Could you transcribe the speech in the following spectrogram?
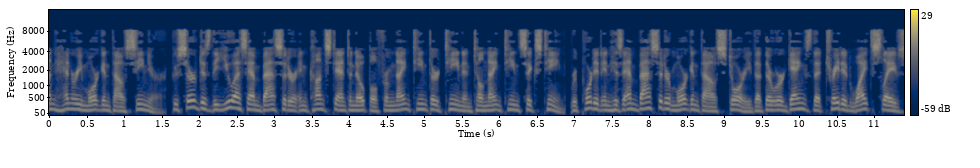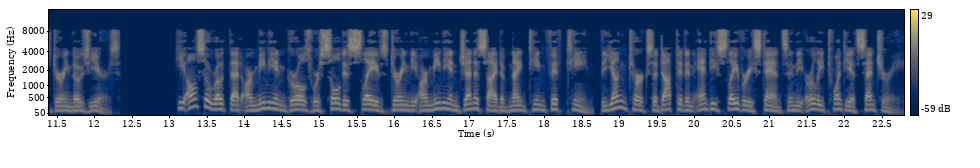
I. Henry Morgenthau Sr., who served as the U.S. ambassador in Constantinople from 1913 until 1916, reported in his Ambassador Morgenthau's story that there were gangs that traded white slaves during those years. He also wrote that Armenian girls were sold as slaves during the Armenian Genocide of 1915. The Young Turks adopted an anti slavery stance in the early 20th century.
